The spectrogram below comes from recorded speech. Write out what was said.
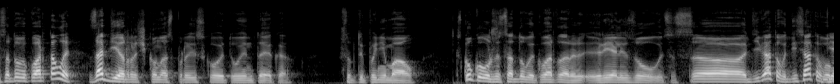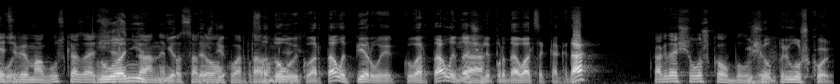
садовые кварталы, задержка у нас происходит у Интека, чтобы ты понимал. Сколько уже садовые кварталы реализовываются? С 9-10 года? Я тебе могу сказать Ну, они, данные нет, по садовым подожди, кварталам. Садовые кварталы, первые кварталы Да. начали продаваться когда? Когда еще Лужков был Еще жив. при Лужкове.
